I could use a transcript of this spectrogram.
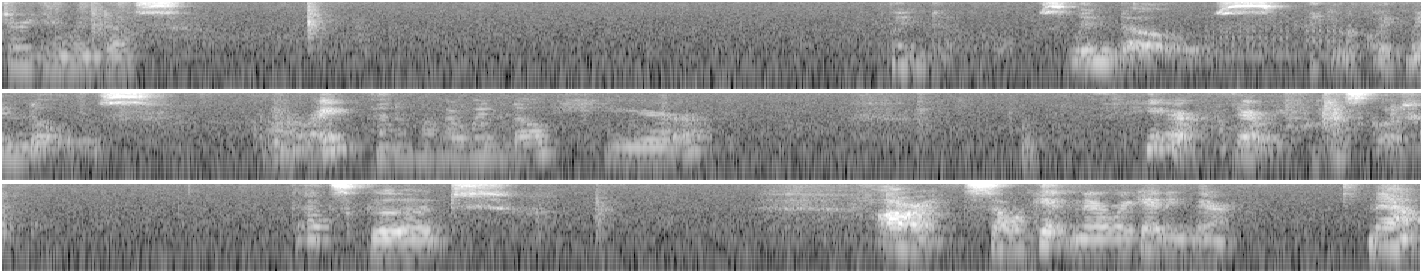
during your windows. Windows, windows, make it look like windows. Alright, and another window here. Here, there we go, that's good. That's good. Alright, so we're getting there, we're getting there. Now,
